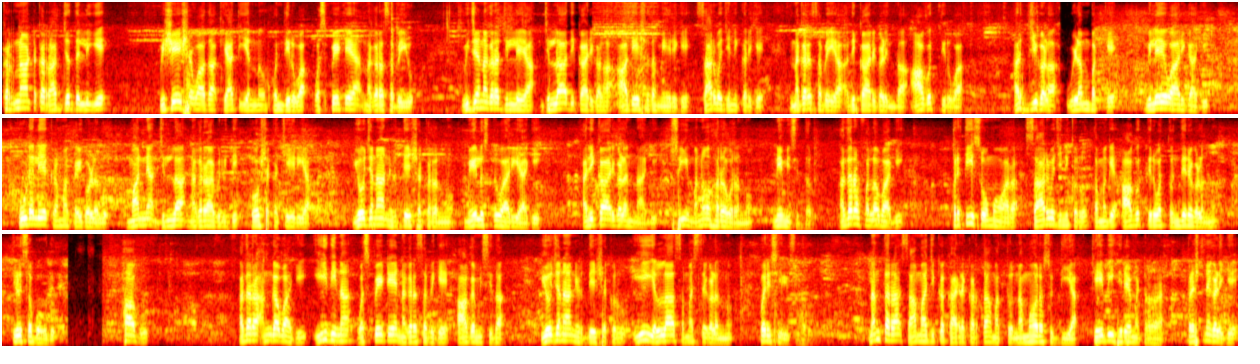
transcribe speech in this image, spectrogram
ಕರ್ನಾಟಕ ರಾಜ್ಯದಲ್ಲಿಯೇ ವಿಶೇಷವಾದ ಖ್ಯಾತಿಯನ್ನು ಹೊಂದಿರುವ ಹೊಸಪೇಟೆಯ ನಗರಸಭೆಯು ವಿಜಯನಗರ ಜಿಲ್ಲೆಯ ಜಿಲ್ಲಾಧಿಕಾರಿಗಳ ಆದೇಶದ ಮೇರೆಗೆ ಸಾರ್ವಜನಿಕರಿಗೆ ನಗರಸಭೆಯ ಅಧಿಕಾರಿಗಳಿಂದ ಆಗುತ್ತಿರುವ ಅರ್ಜಿಗಳ ವಿಳಂಬಕ್ಕೆ ವಿಲೇವಾರಿಗಾಗಿ ಕೂಡಲೇ ಕ್ರಮ ಕೈಗೊಳ್ಳಲು ಮಾನ್ಯ ಜಿಲ್ಲಾ ನಗರಾಭಿವೃದ್ಧಿ ಕೋಶ ಕಚೇರಿಯ ಯೋಜನಾ ನಿರ್ದೇಶಕರನ್ನು ಮೇಲುಸ್ತುವಾರಿಯಾಗಿ ಅಧಿಕಾರಿಗಳನ್ನಾಗಿ ಶ್ರೀ ಮನೋಹರ್ ಅವರನ್ನು ನೇಮಿಸಿದ್ದರು. ಅದರ ಫಲವಾಗಿ ಪ್ರತಿ ಸೋಮವಾರ ಸಾರ್ವಜನಿಕರು ತಮಗೆ ಆಗುತ್ತಿರುವ ತೊಂದರೆಗಳನ್ನು ತಿಳಿಸಬಹುದು. ಹಾಗೂ ಅದರ ಅಂಗವಾಗಿ ಈ ದಿನ ಹೊಸಪೇಟೆ ನಗರಸಭೆಗೆ ಆಗಮಿಸಿದ ಯೋಜನಾ ನಿರ್ದೇಶಕರು ಈ ಎಲ್ಲ ಸಮಸ್ಯೆಗಳನ್ನು ಪರಿಶೀಲಿಸಿದರು. ನಂತರ ಸಾಮಾಜಿಕ ಕಾರ್ಯಕರ್ತ ಮತ್ತು ನಮ್ಮವರ ಸುದ್ದಿಯ ಕೆ ಬಿ ಹಿರೇಮಠರ ಪ್ರಶ್ನೆಗಳಿಗೆ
